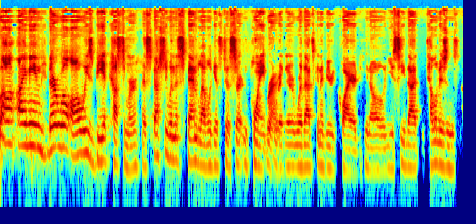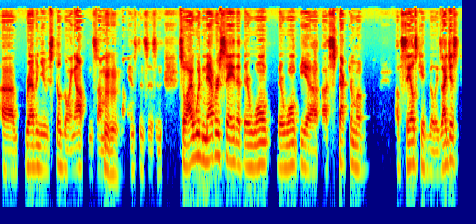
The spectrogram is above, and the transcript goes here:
Well, I mean, there will always be a customer, especially when the spend level gets to a certain point Right. where there, where that's going to be required. You know, you see that television's uh, revenue is still going up in some, Mhm. instances, and so I would never say that there won't there won't be a, a spectrum of of sales capabilities. I just,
